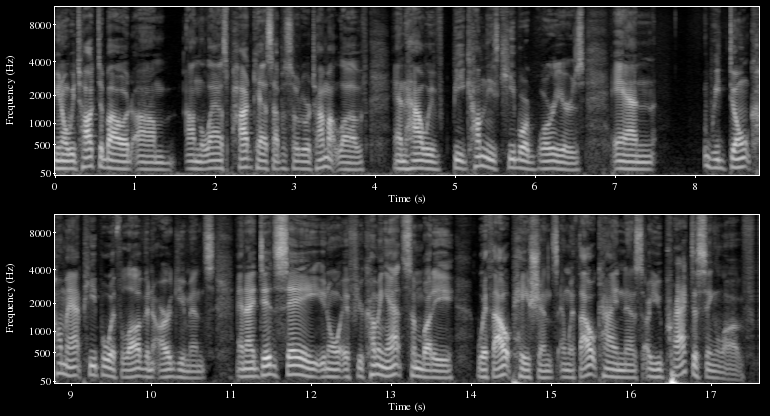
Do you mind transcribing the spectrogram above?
You know, we talked about um, on the last podcast episode, we were talking about love and how we've become these keyboard warriors and we don't come at people with love and arguments. And I did say, you know, if you're coming at somebody without patience and without kindness, are you practicing love?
